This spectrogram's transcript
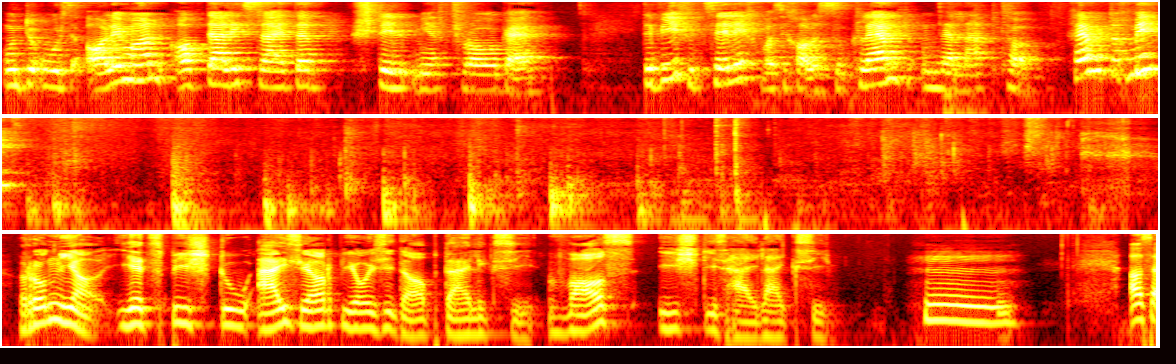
und der Urs Alemann, Abteilungsleiter, stellt mir Fragen. Dabei erzähle ich, was ich alles so gelernt und erlebt habe. Kommt doch mit! Ronja, jetzt bist du ein Jahr bei uns in der Abteilung. Was war dein Highlight? Hm. Also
